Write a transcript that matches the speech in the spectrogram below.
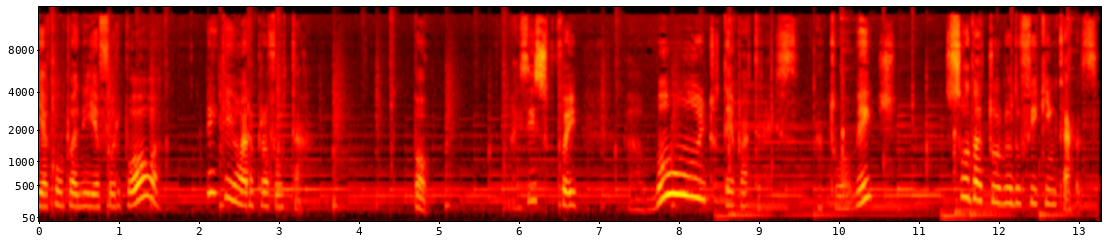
e a companhia for boa, nem tem hora para voltar. Bom, mas isso foi há muito tempo atrás. Atualmente, sou da turma do Fique em Casa.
